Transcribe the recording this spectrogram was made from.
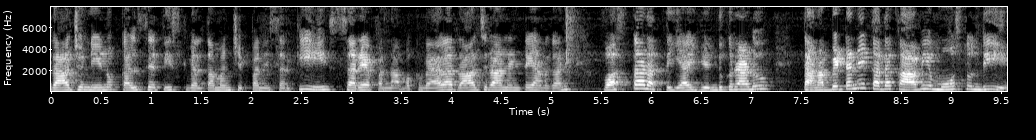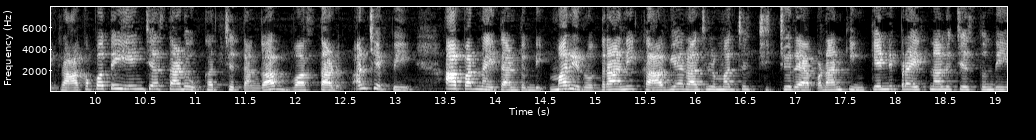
రాజు నేను కలిసే తీసుకువెళ్తామని చెప్పనేసరికి సరే అప్పన్న ఒకవేళ రాజు రానంటే అనగానే వస్తాడు అత్తయ్య ఎందుకు రాడు? తన బిడ్డనే కదా కావ్య మోస్తుంది రాకపోతే ఏం చేస్తాడు? ఖచ్చితంగా వస్తాడు అని చెప్పి అపర్ణ అయితే అంటుంది. మరి రుద్రాని కావ్య రాజుల మధ్య చిచ్చు రేపడానికి ఇంకెన్ని ప్రయత్నాలు చేస్తుంది?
